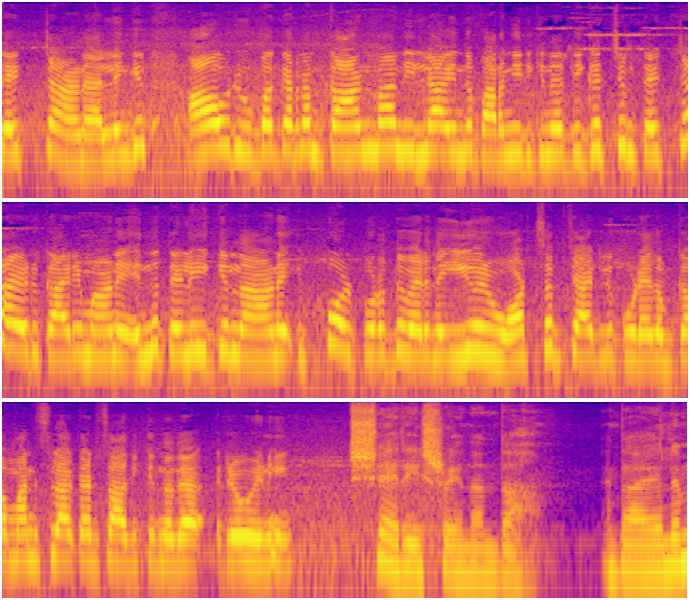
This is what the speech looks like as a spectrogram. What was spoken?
തെറ്റാണ്. അല്ലെങ്കിൽ ആ ഒരു ഉപകരണം കാണുവാനില്ല എന്ന് പറഞ്ഞിരിക്കുന്നത് തികച്ചും തെറ്റായ ഒരു കാര്യമാണ് എന്ന് തെളിയിക്കുന്നതാണ് ഇപ്പോൾ പുറത്തു വരുന്ന ഈ ഒരു വാട്സപ്പ് ചാറ്റിൽ കൂടെ നമുക്ക് മനസ്സിലാക്കാൻ സാധിക്കുന്നത്. രോഹിണി. ശരി ശ്രീനന്ദ. എന്തായാലും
